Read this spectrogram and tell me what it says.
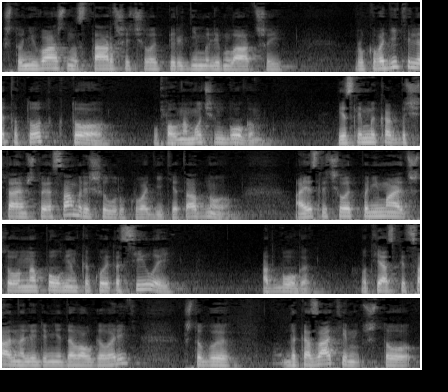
что неважно, старший человек перед ним или младший. Руководитель это тот, кто уполномочен Богом. Если мы как бы считаем, что я сам решил руководить, это одно. А если человек понимает, что он наполнен какой-то силой от Бога, вот я специально людям не давал говорить, чтобы доказать им, что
